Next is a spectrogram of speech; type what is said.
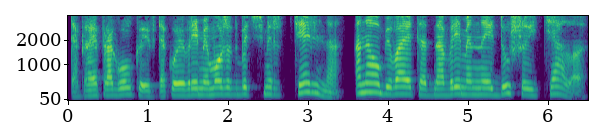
Такая прогулка и в такое время может быть смертельна. Она убивает одновременно и душу, и тело.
